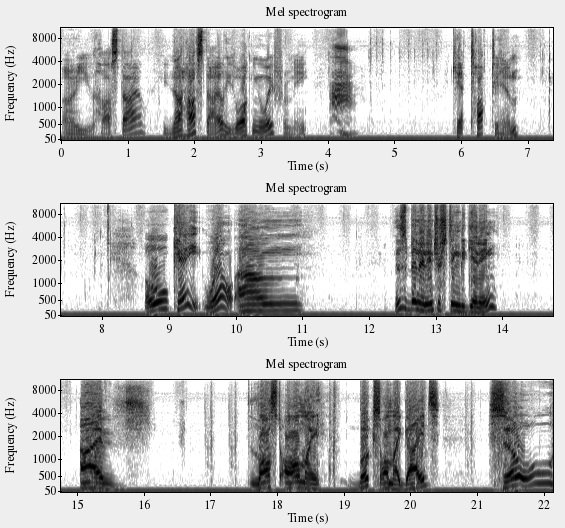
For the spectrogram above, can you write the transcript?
Are you hostile? He's not hostile. He's walking away from me. Ah. Can't talk to him. Okay, well, um... This has been an interesting beginning. I've lost all my books, all my guides. So,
